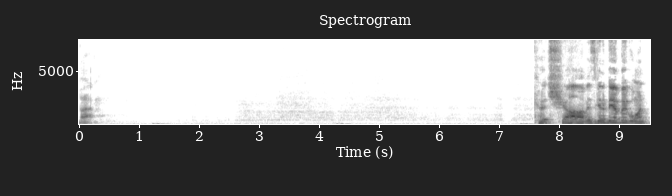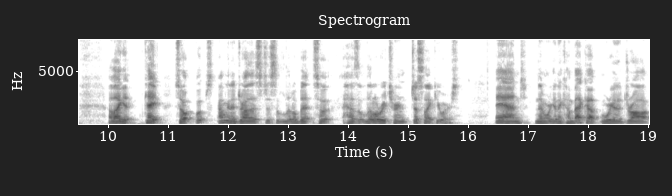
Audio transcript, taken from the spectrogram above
that. Good job. It's going to be a big one. I like it. Okay, so, oops, I'm going to draw this just a little bit so it has a little return just like yours. And then we're going to come back up. We're going to draw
